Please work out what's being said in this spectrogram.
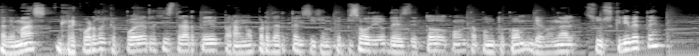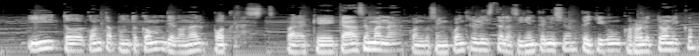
Además, recuerda que puedes registrarte para no perderte el siguiente episodio desde todoconta.com diagonal suscríbete y todoconta.com diagonal podcast para que cada semana cuando se encuentre lista la siguiente emisión te llegue un correo electrónico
